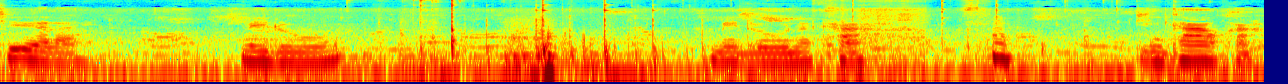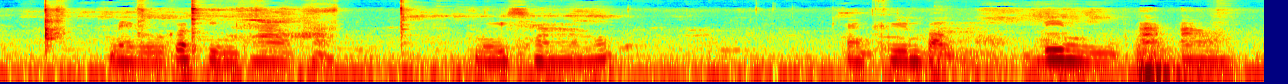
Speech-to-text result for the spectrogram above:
ชื่ออะไร ไม่รู้ ไม่รู้นะคะ กินข้าวค่ะ ไม่รู้ก็กินข้าวค่ะ มื้อเช้ากลางคืนบอกดิ้นอ้าอ้ำ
